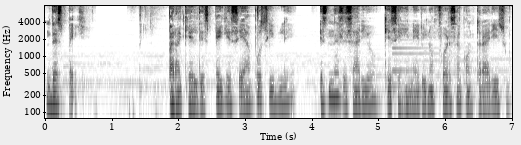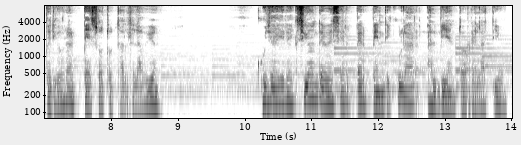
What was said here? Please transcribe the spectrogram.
Despegue. Para que el despegue sea posible, es necesario que se genere una fuerza contraria y superior al peso total del avión, cuya dirección debe ser perpendicular al viento relativo.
